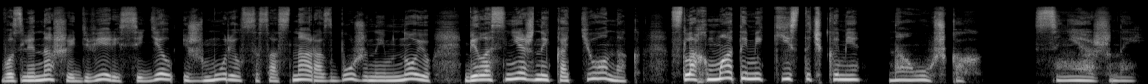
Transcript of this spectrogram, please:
возле нашей двери сидел и жмурился со сна разбуженный мною белоснежный котенок с лохматыми кисточками на ушках. Снежный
